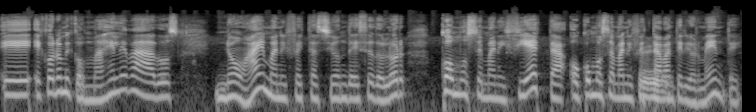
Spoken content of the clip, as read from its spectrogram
eh, económicos más elevados, no hay manifestación de ese dolor como se manifiesta o como se manifestaba Sí. anteriormente.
